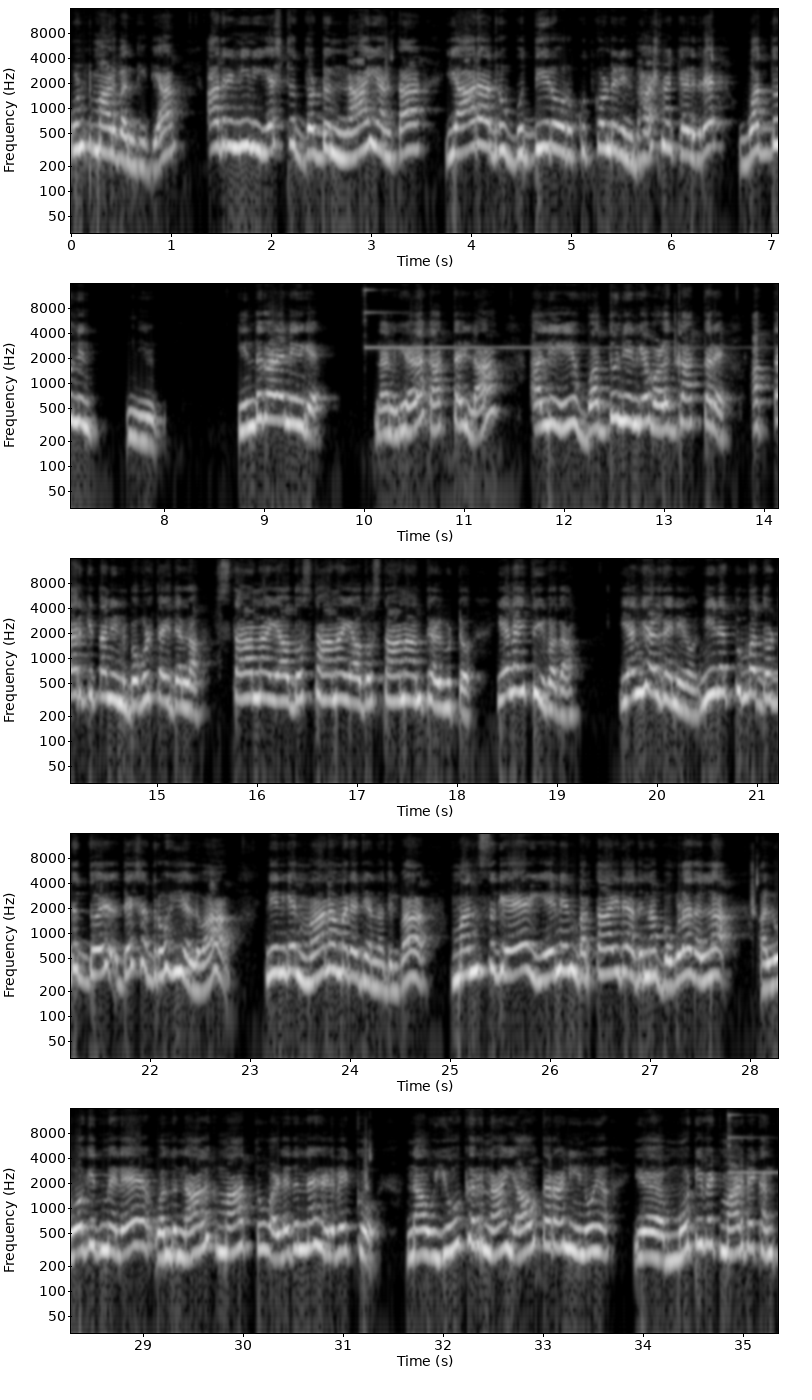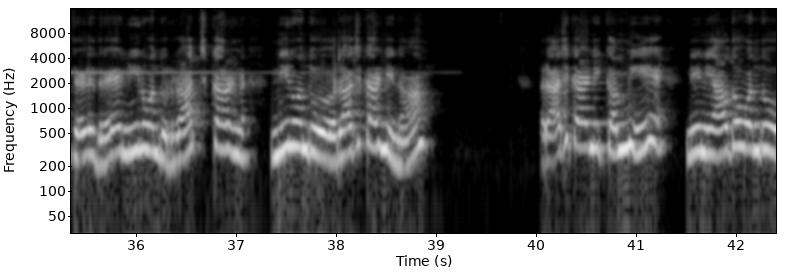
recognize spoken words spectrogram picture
ಉಂಟು ಮಾಡಿ ಬಂದಿದ್ಯಾ? ಆದ್ರೆ ನೀನು ಎಷ್ಟು ದೊಡ್ಡ ನಾಯಿ ಅಂತ ಯಾರಾದ್ರೂ ಬುದ್ಧಿ ಇರೋರು ಕುತ್ಕೊಂಡು ನಿನ್ ಭಾಷಣ ಕೇಳಿದ್ರೆ ಒದ್ದು ನಿನ್ ಹಿಂದಗಳೇ ನಿನ್ಗೆ. ನನ್ಗೆ ಹೇಳಕ್ ಆಗ್ತಾ ಇಲ್ಲ. ಅಲ್ಲಿ ಒದ್ದು ನಿನ್ಗೆ ಒಳಗಾಕ್ತಾರೆ ಅತ್ತಾರ್ಕಿತ ನೀನ್ ಬೊಗಳ್ತಾ ಇದೆಯಲ್ಲ, ಸ್ಥಾನ ಯಾವ್ದೋ ಸ್ಥಾನ ಯಾವ್ದೋ, ಸ್ಥಾನ ಅಂತ ಹೇಳ್ಬಿಟ್ಟು. ಏನಾಯ್ತು ಇವಾಗ? ಹೆಂಗ್ ಹೇಳ್ದೆ ನೀನು? ನೀನೇ ತುಂಬಾ ದೊಡ್ಡ ದೇಶ ದೇಶದ್ರೋಹಿ ಅಲ್ವಾ? ನಿನ್ಗೇನ್ ಮಾನ ಮರ್ಯಾದೆ ಅನ್ನೋದಿಲ್ವಾ? ಮನ್ಸಿಗೆ ಏನೇನ್ ಬರ್ತಾ ಇದೆ ಅದನ್ನ ಬೊಗಳೋದಲ್ಲ. ಅಲ್ಲಿ ಹೋಗಿದ್ಮೇಲೆ ಒಂದು ನಾಲ್ಕು ಮಾತು ಒಳ್ಳೇದನ್ನ ಹೇಳ್ಬೇಕು. ನಾವು ಯುವಕರನ್ನ ಯಾವ ತರ ನೀನು ಮೋಟಿವೇಟ್ ಮಾಡ್ಬೇಕಂತ ಹೇಳಿದ್ರೆ, ನೀನು ಒಂದು ರಾಜಕಾರಣ, ನೀನು ಒಂದು ರಾಜಕಾರಣಿನ? ರಾಜಕಾರಣಿ ಕಮ್ಮಿ, ನೀನ್ ಯಾವ್ದೋ ಒಂದು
